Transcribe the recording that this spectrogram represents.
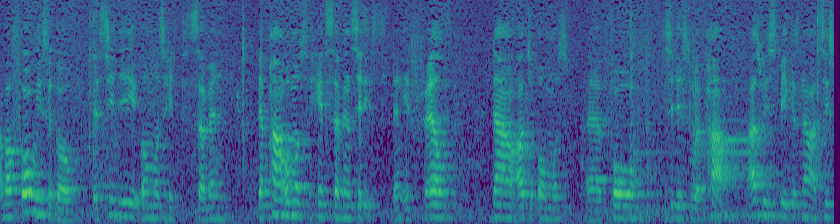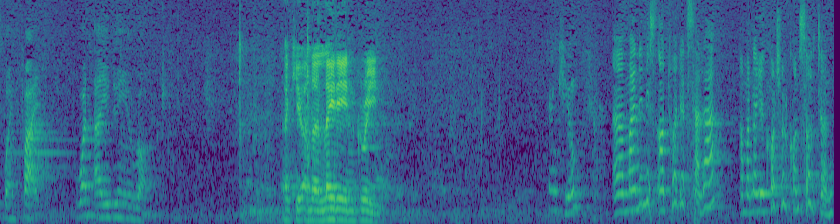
about four weeks ago, the cedi almost hit seven, the pound almost hit seven cedis. Then it fell down out to almost uh, four cedis to a pound. As we speak, it's now at 6.5. What are you doing wrong? Thank you. And the lady in green. Thank you. Uh, my name is Antoinette Salah. I'm an agricultural consultant.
